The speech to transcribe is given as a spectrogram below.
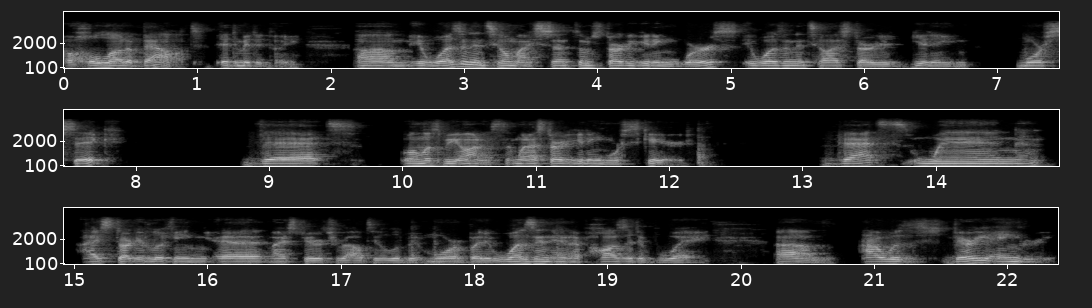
a whole lot about, admittedly. Um, it wasn't until my symptoms started getting worse, it wasn't until I started getting more sick that, well, let's be honest, when I started getting more scared, that's when I started looking at my spirituality a little bit more, but it wasn't in a positive way. Um, I was very angry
